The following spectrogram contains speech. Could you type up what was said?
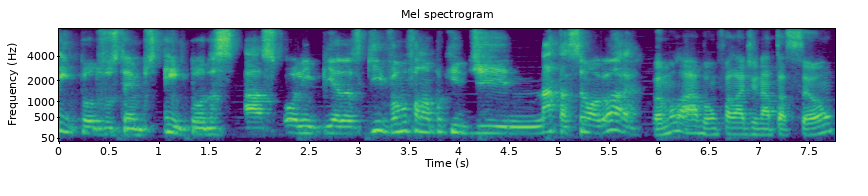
em todos os tempos, em todas as Olimpíadas. Gui, vamos falar um pouquinho de natação agora? Vamos lá, vamos falar de natação.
